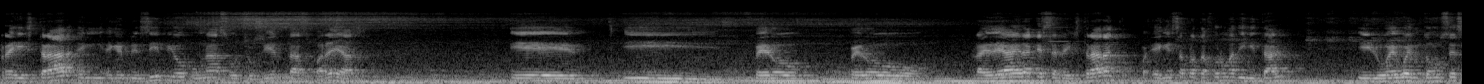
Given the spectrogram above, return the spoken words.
registrar en, el principio unas 800 parejas, eh, y, pero, pero la idea era que se registraran en esa plataforma digital y luego entonces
